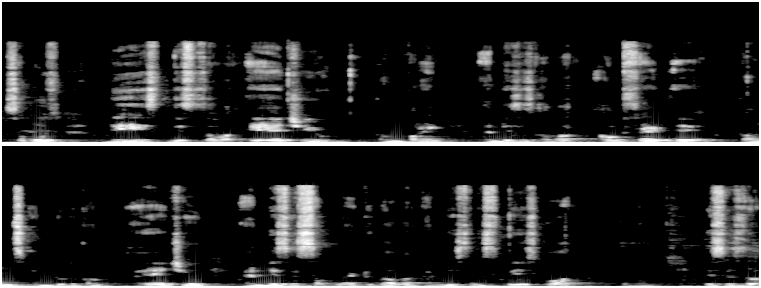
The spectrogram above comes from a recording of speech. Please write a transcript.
suppose this this is our AHU component and this is our outside air comes into the AHU and this is supplied to the our conditioned space or. This is the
